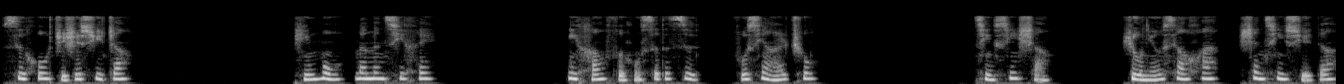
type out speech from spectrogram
似乎只是序章。屏幕慢慢漆黑，一行粉红色的字浮现而出：“请欣赏乳牛校花单庆雪的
